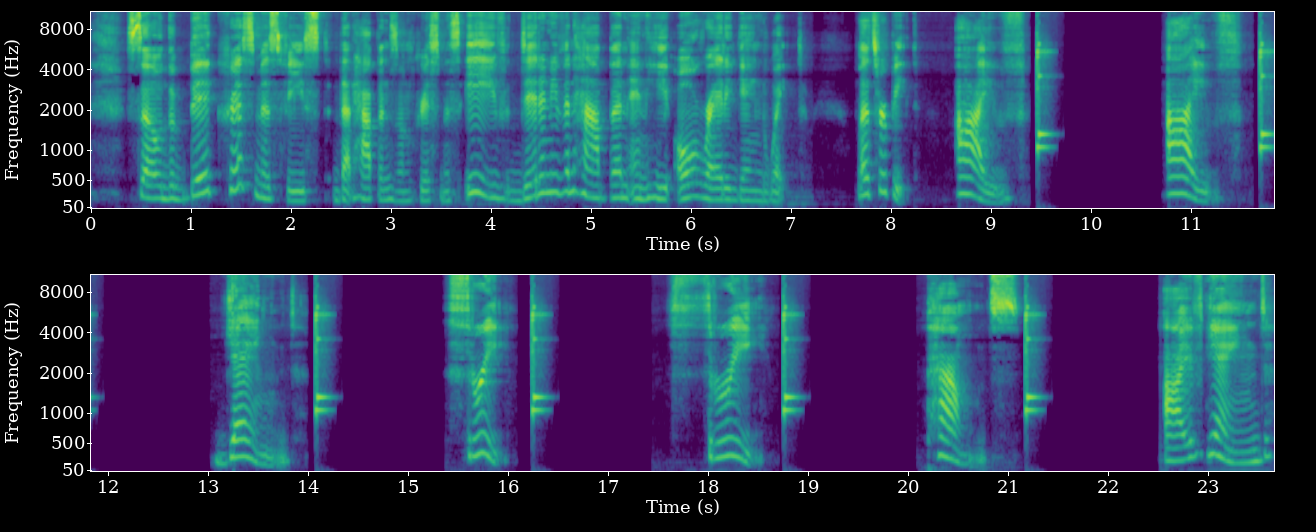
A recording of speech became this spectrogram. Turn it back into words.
so the big Christmas feast that happens on Christmas Eve didn't even happen and he already gained weight. Let's repeat. I've. I've. Gained. Three. Three. Pounds. I've gained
